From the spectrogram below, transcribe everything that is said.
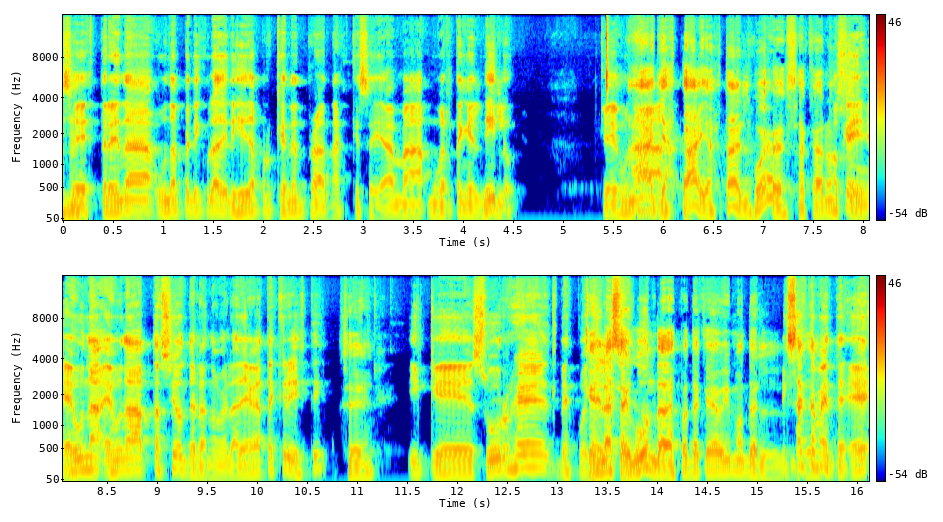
se estrena una película dirigida por Kenneth Branagh que se llama Muerte en el Nilo. Que es una... Ah, ya está, ya está, el jueves sacaron Ok, es, una, es una adaptación de la novela de Agatha Christie. Sí y que surge después que es la segunda después de que vimos del exactamente eh,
